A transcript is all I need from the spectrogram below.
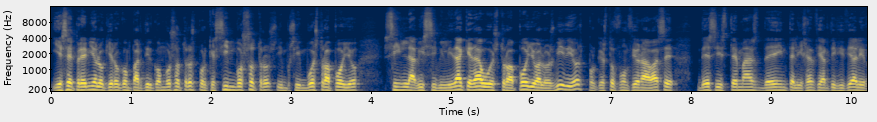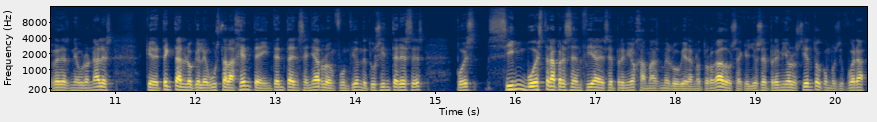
Y ese premio lo quiero compartir con vosotros porque sin vosotros, y sin vuestro apoyo, sin la visibilidad que da vuestro apoyo a los vídeos, porque esto funciona a base de sistemas de inteligencia artificial y redes neuronales que detectan lo que le gusta a la gente e intenta enseñarlo en función de tus intereses, pues sin vuestra presencia ese premio jamás me lo hubieran otorgado. O sea que yo ese premio lo siento como si fuera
